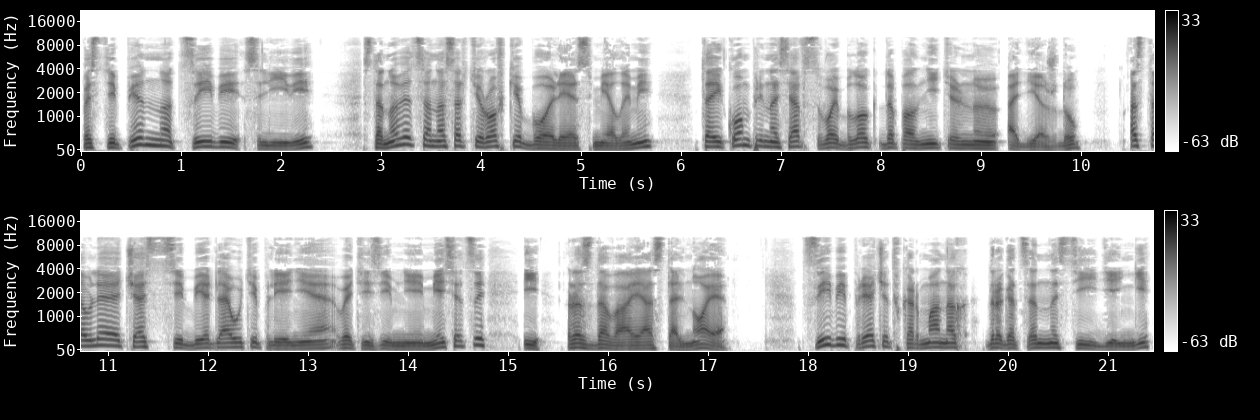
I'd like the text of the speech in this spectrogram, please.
Постепенно Циби с Ливи становятся на сортировке более смелыми, тайком принося в свой блок дополнительную одежду, оставляя часть себе для утепления в эти зимние месяцы и раздавая остальное. Циби прячет в карманах драгоценности и деньги,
